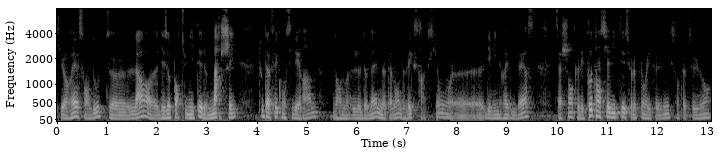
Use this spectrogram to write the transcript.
qui aurait sans doute euh, là euh, des opportunités de marché tout à fait considérables dans le domaine notamment de l'extraction des minerais divers, sachant que les potentialités sur le plan économique sont absolument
